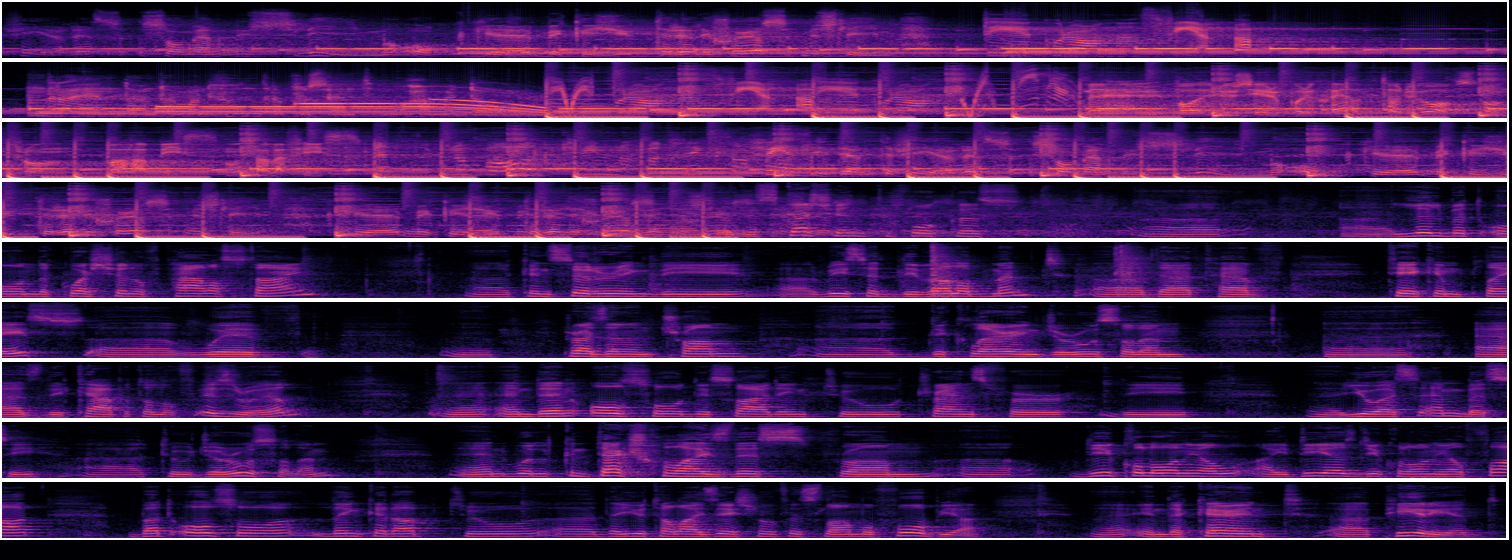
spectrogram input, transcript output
identifierades som en muslim och eh, mycket djupt religiös muslim. Det är Koranens fel. andra ändan då är man 100% Mohammedan. Det är Koranens fel. Det är Koranens Men vad, hur ser du på dig själv? Tar du avstånd från wahhabism och salafism? ett globalt kvinnoförtryck som finns Identifierades som en muslim och eh, mycket djupt religiös muslim. Eh, mycket djupt religiös muslim. discussion to focus uh, a little bit on the question of Palestine, uh, considering the uh, recent development uh, that have taken place with President Trump declaring Jerusalem as the capital of Israel, uh, and then also deciding to transfer the uh, U.S. embassy uh, to Jerusalem, and we'll contextualize this from decolonial ideas, decolonial thought, but also link it up to uh, the utilization of Islamophobia uh, in the current uh, period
